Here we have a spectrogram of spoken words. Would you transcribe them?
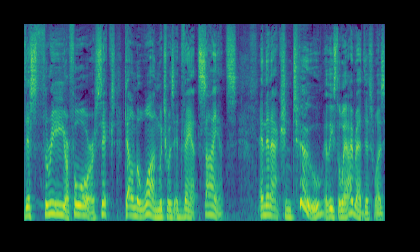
this three or four or six down to one, which was advanced science. And then action two, at least the way I read this was,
